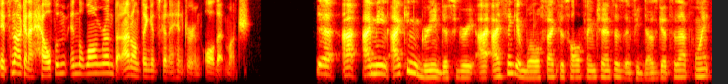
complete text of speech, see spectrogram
it's not going to help him in the long run but i don't think it's going to hinder him all that much Yeah, I, I mean, I can agree and disagree. I, I think it will affect his Hall of Fame chances if he does get to that point.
